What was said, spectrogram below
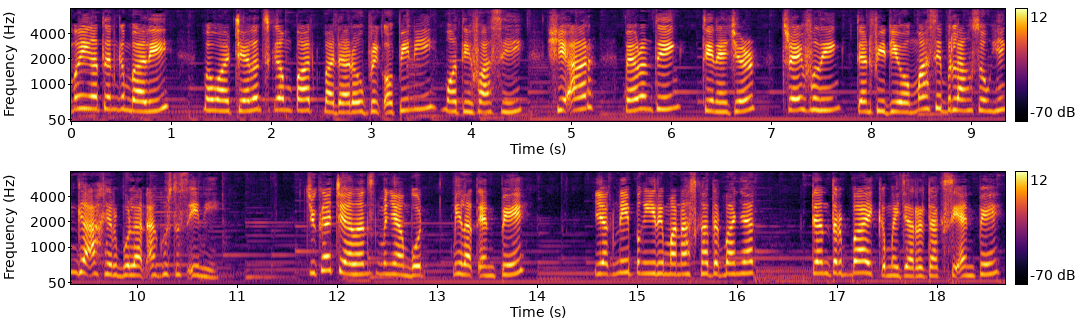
Mengingatkan kembali bahwa challenge keempat pada rubrik opini, motivasi, syiar, parenting, teenager, traveling, dan video masih berlangsung hingga akhir bulan Agustus ini. Juga challenge menyambut Milad NP, yakni pengiriman naskah terbanyak dan terbaik ke meja redaksi NP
